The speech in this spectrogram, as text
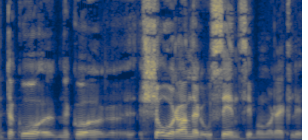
tako eh, neko eh, showrunner v senci, bomo rekli.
